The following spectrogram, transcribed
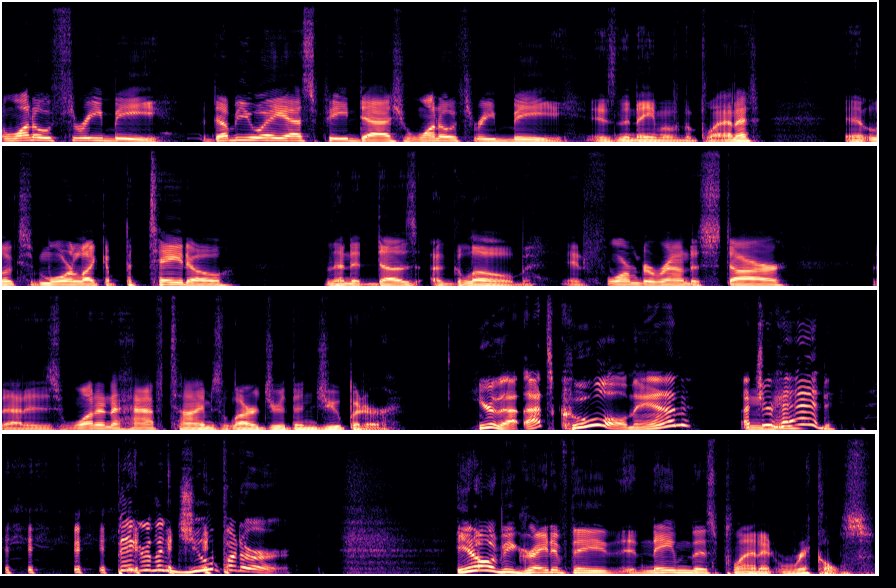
103b. WASP 103b is the name of the planet. It looks more like a potato than it does a globe. It formed around a star that is one and a half times larger than Jupiter. hear that? That's cool, man. That's your mm-hmm. head. Bigger than Jupiter. You know, it would be great if they named this planet Rickles.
